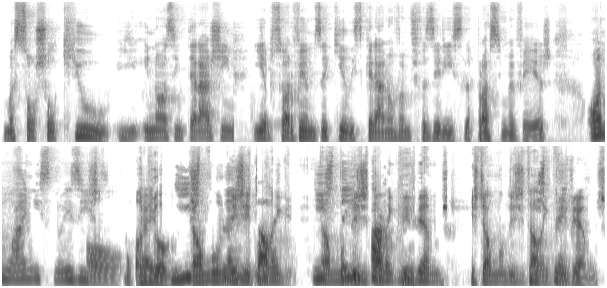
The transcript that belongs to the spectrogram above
uma social cue e, e, nós interagimos e absorvemos aquilo e se calhar não vamos fazer isso da próxima vez. Online isso não existe. Oh, okay? oh, Diogo, é o mundo tem, digital, em que, é o mundo digital em que vivemos. Isto é o mundo digital isto em que tem, vivemos.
